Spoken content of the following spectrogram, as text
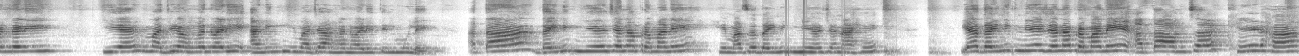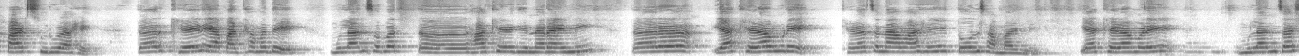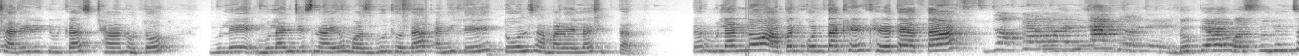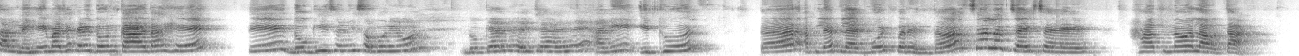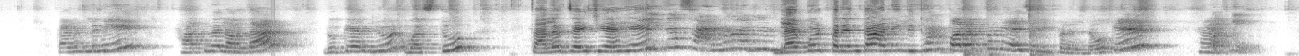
मंडळी ही आहे माझी अंगणवाडी आणि ही माझ्या अंगणवाडीतील मुले. आता दैनिक नियोजनाप्रमाणे हे माझं दैनिक नियोजन आहे. या दैनिक नियोजनाप्रमाणे आता आमचा खेळ हा पाठ सुरू आहे. तर खेळ या पाठामध्ये मुलांसोबत हा खेळ घेणार आहे मी. तर या खेळामुळे खेळाचं नाव आहे तोल सांभाळणे. या खेळामुळे मुलांचा शारीरिक विकास छान होतो. मुले मुलांचे स्नायू मजबूत होतात आणि ते तोल सांभाळायला शिकतात. तर मुलांनो आपण कोणता खेळ खेळत आहे आता? डोक्यावर वस्तू घेऊन चालणे. हे माझ्याकडे दोन कार्ड आहे. ते दोघी जणी समोर येऊन डोक्यावर घ्यायचे आहे आणि इथून तर आपल्या ब्लॅकबोर्ड पर्यंत चालत जायचं आहे. हात न लावता. काय म्हटलं मी? हात न लावता डोक्यावर घेऊन वस्तू चालत जायची आहे. ब्लॅकबोर्ड पर्यंत आणि तिथून परत पण यायचं इथपर्यंत ओके? हा.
